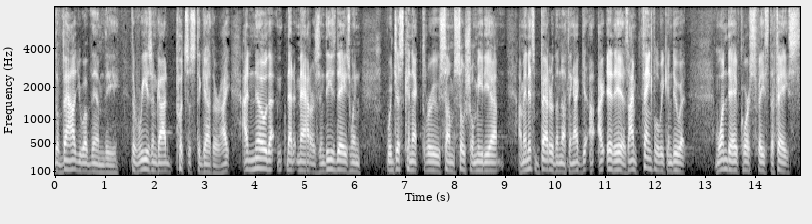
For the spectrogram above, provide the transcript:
the value of them, the, the reason God puts us together. I, I know that, that it matters. In these days when we just connect through some social media, I mean, it's better than nothing. I, I, it is. I'm thankful we can do it. One day, of course, face to face.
